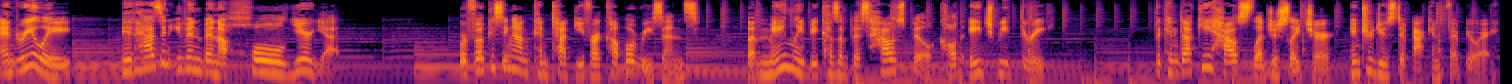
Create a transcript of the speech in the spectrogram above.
And really, it hasn't even been a whole year yet. We're focusing on Kentucky for a couple reasons, but mainly because of this House bill called HB 3. The Kentucky House legislature introduced it back in February.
